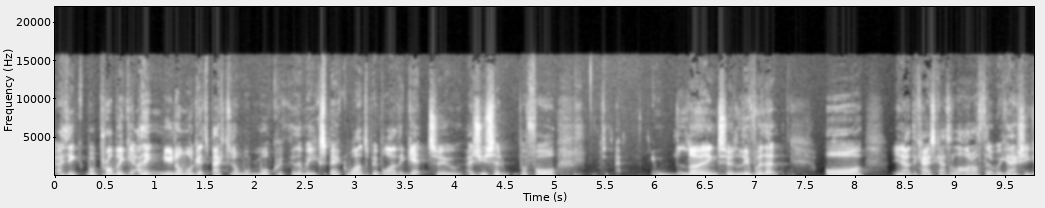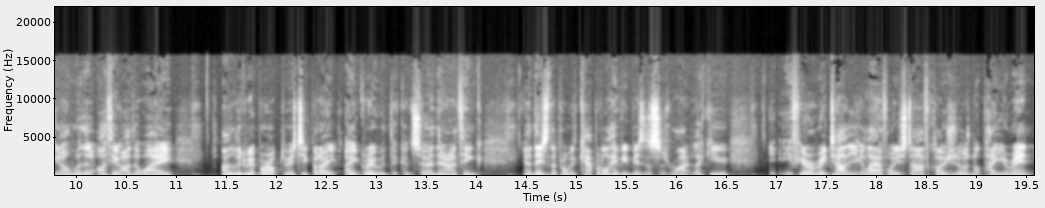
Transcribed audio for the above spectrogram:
I, think we'll probably get, I think new normal gets back to normal more quickly than we expect once people either get to, as you said before, learning to live with it or, you know, the case counts are low off that we can actually get on with it. I think either way, a little bit more optimistic, but I, I agree with the concern there. I think, you know, these are the problem with capital heavy businesses, right? Like you, if you're a retailer, you can lay off all your staff, close your doors, not pay your rent.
